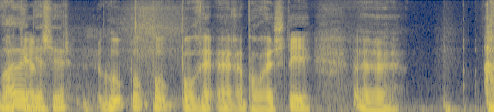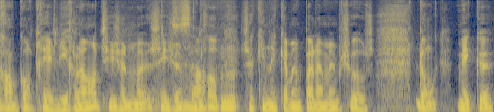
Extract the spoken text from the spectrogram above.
Oui, bien sûr. Pour, pour, pour, pour rester à rencontrer l'Irlande, si je ne me, si je me trompe, mm. ce qui n'est quand même pas la même chose. Donc, mais que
